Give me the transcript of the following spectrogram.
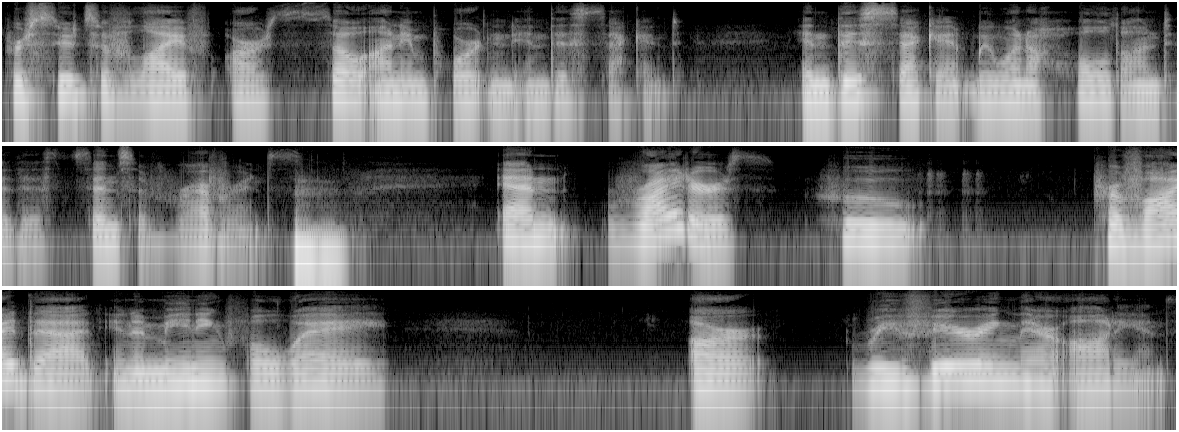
pursuits of life are so unimportant in this second. In this second, we want to hold on to this sense of reverence. Mm-hmm. And writers who provide that in a meaningful way are revering their audience.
